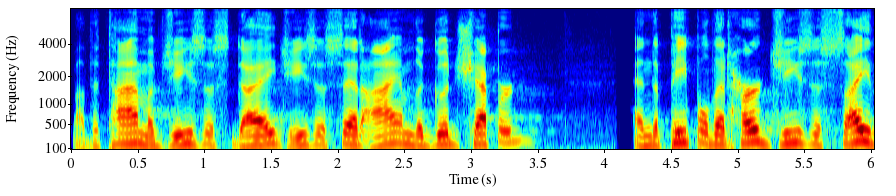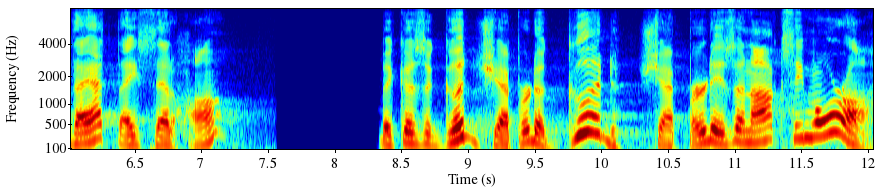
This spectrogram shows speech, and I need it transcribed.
By the time of Jesus' day, Jesus said, I am the good shepherd. And the people that heard Jesus say that, they said, Huh? Because a good shepherd, a good shepherd, is an oxymoron.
